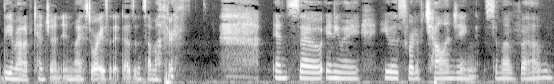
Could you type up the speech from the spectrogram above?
the amount of tension in my stories that it does in some others. and so, anyway, he was sort of challenging some of um,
